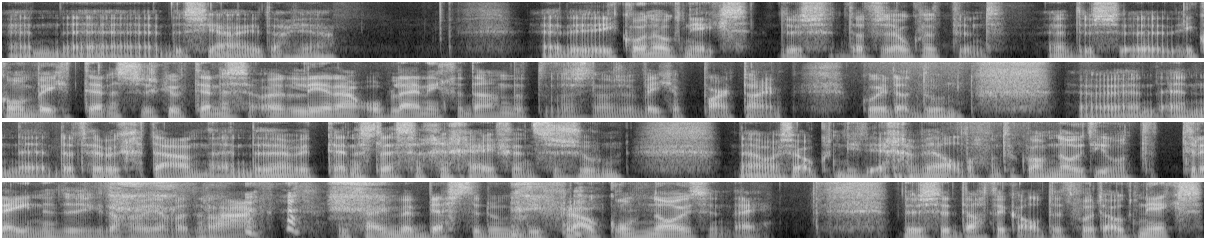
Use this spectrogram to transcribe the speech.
En uh, dus ja, je dacht ja. Uh, ik kon ook niks. Dus dat was ook het punt. Eh, dus uh, ik kon een beetje tennis. Dus ik heb tennisleraaropleiding gedaan. Dat was dan zo'n beetje part-time. Kon je dat doen. Uh, en en dat heb ik gedaan. En dan heb ik tennislessen gegeven in het seizoen. Nou was ook niet echt geweldig. Want er kwam nooit iemand te trainen. Dus ik dacht, oh ja, wat raar. ik ga je mijn best doen. Maar die vrouw komt nooit. Nee. Dus dat dacht ik altijd, wordt ook niks.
